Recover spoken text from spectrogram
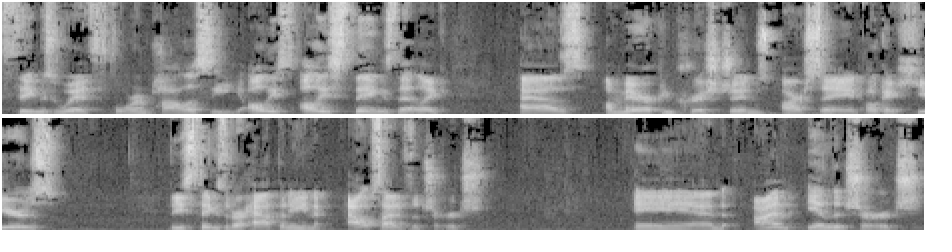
things with foreign policy, all these all these things that like as American Christians are saying, okay, here's these things that are happening outside of the church, and I'm in the church,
